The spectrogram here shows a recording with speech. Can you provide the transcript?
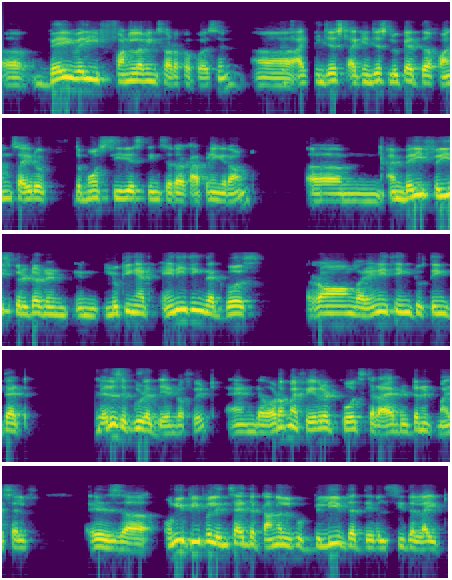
uh very very fun loving sort of a person. Uh, I can just I can just look at the fun side of the most serious things that are happening around. Um, I'm very free spirited in, in looking at anything that goes wrong or anything to think that there is a good at the end of it. And uh, one of my favorite quotes that I have written it myself is uh, only people inside the tunnel who believe that they will see the light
